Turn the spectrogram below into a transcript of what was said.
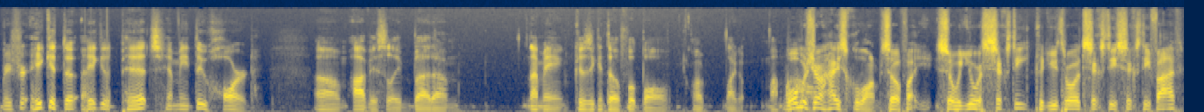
for sure. He could, th- he could pitch. I mean, threw hard, um, obviously, but um, I mean, because he can throw a football or like What was your high school arm? So if I, so you were 60, could you throw at 60, 65?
